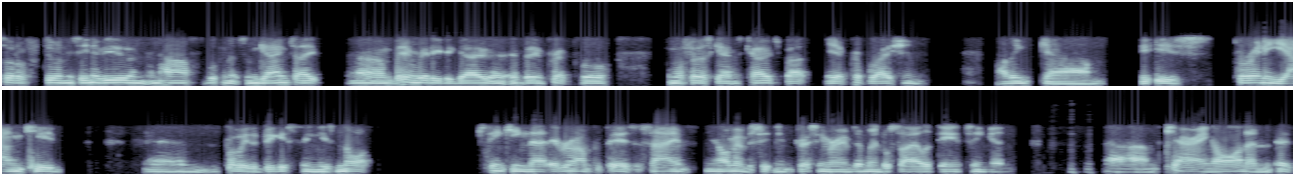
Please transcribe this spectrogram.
sort of doing this interview and, and half looking at some game tape, um, being ready to go and being prepped for, for my first game as coach. But yeah, preparation, I think, um, is for any young kid. And probably the biggest thing is not thinking that everyone prepares the same. You know, I remember sitting in dressing rooms and Wendell Sailor dancing and um, carrying on, and it,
